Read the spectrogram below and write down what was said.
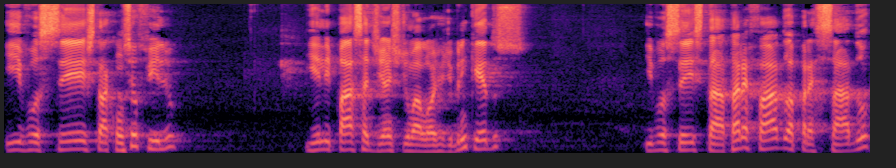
e você está com seu filho e ele passa diante de uma loja de brinquedos e você está atarefado, apressado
